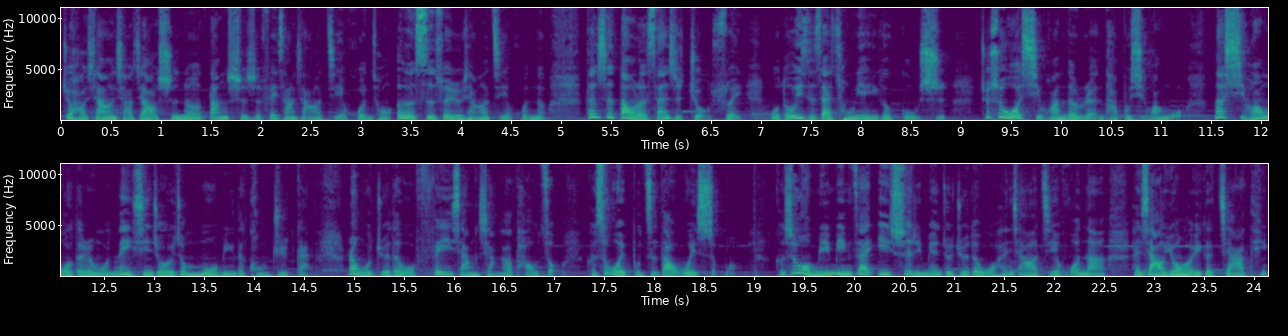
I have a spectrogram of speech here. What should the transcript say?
就好像小佳老师呢，当时是非常想要结婚，从二十四岁就想要结婚了，但是到了三十九岁，我都一直在重演一个故事，就是我喜欢的人他不喜欢我，那喜欢我的人，我内心就有一种莫名的恐惧感，让我觉得我非常想要逃走，可是我也不知道为什么，可是我明明在意识里面就觉得我很想要结婚呐，很想要拥有一个家庭，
